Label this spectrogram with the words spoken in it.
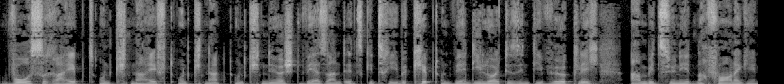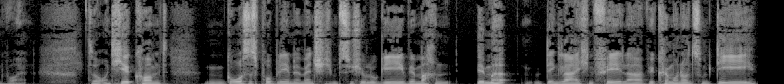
wo es reibt und kneift und knackt und knirscht, wer Sand ins Getriebe kippt und wer die Leute sind, die wirklich ambitioniert nach vorne gehen wollen. So, und hier kommt ein großes Problem der menschlichen Psychologie. Wir machen immer den gleichen Fehler. Wir kümmern uns um die,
